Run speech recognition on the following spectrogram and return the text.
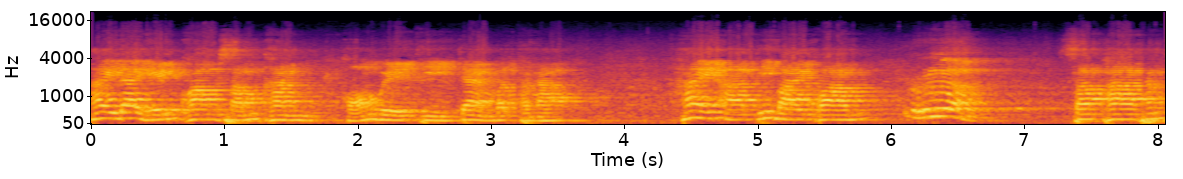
ให้ได้เห็นความสำคัญของเวทีแจ้งวัฒนะ ให้อธิบายความเรื่องสภาทั้ง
